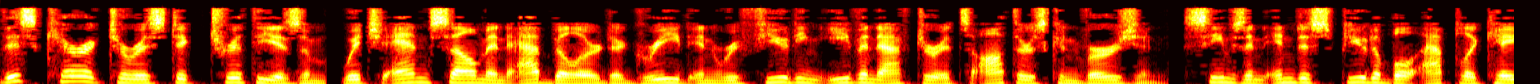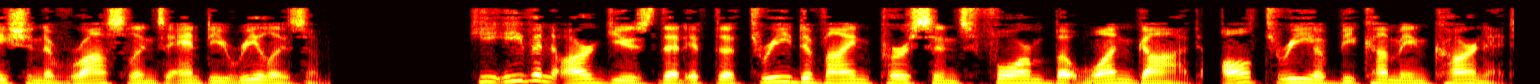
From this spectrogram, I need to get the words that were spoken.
This characteristic tritheism, which Anselm and Abelard agreed in refuting even after its author's conversion, seems an indisputable application of Roscelin's anti-realism. He even argues that if the three divine persons form but one God, all three have become incarnate.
